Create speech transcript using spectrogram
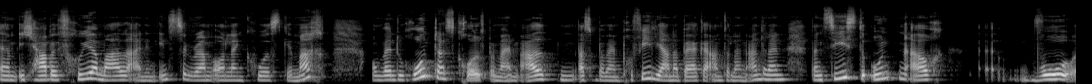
Ähm, ich habe früher mal einen Instagram-Online-Kurs gemacht und wenn du runter scrollst bei meinem alten, also bei meinem Profil Jana Berger Underline Underline, dann siehst du unten auch wo,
